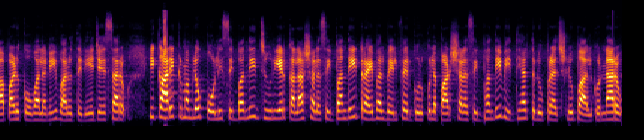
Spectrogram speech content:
కాపాడుకోవాలని వారు తెలియజేశారు. ఈ కార్యక్రమంలో పోలీస్ సిబ్బంది జూనియర్ కళాశాల సిబ్బంది ట్రైబల్ వెల్ఫేర్ గురుకుల పాఠశాల సిబ్బంది విద్యార్థులు ప్రజలు పాల్గొన్నారు.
